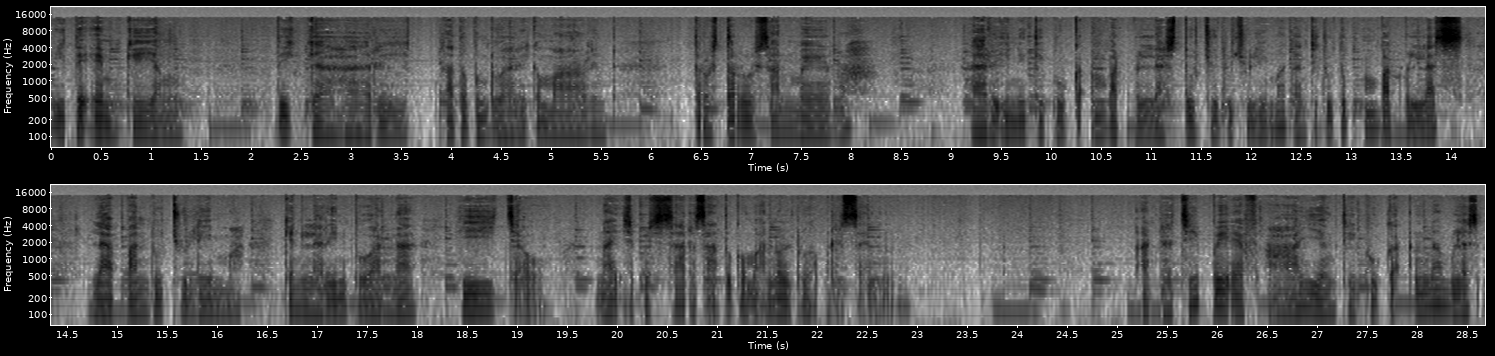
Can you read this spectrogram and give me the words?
ITMG yang tiga hari ataupun dua hari kemarin terus-terusan merah hari ini dibuka 14775 dan ditutup 14875 candle hari ini berwarna hijau. Naik sebesar 1,02 persen. Ada CPFA yang dibuka 1605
